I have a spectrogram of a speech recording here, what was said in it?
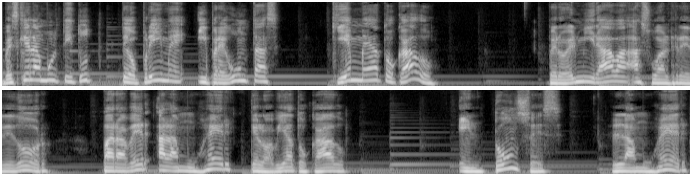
¿ves que la multitud te oprime y preguntas, ¿quién me ha tocado? Pero él miraba a su alrededor para ver a la mujer que lo había tocado. Entonces la mujer,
